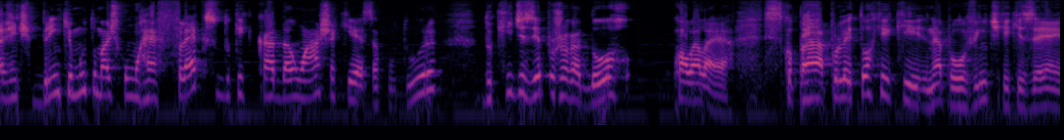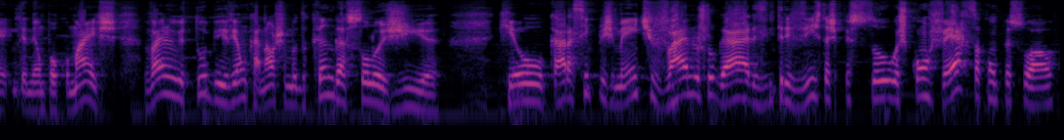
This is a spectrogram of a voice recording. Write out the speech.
a gente brinque muito mais com um reflexo do que cada um acha que é essa cultura, do que dizer para o jogador qual ela é. Para o leitor que, que né, para o ouvinte que quiser entender um pouco mais, vai no YouTube e vê um canal chamado Cangaçologia, que o cara simplesmente vai nos lugares, entrevista as pessoas, conversa com o pessoal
